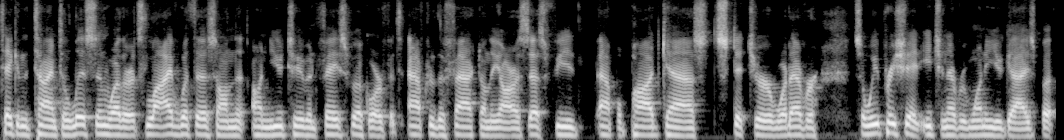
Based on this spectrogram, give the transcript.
taking the time to listen, whether it's live with us on the on YouTube and Facebook or if it's after the fact on the RSS feed, Apple Podcast, Stitcher, or whatever. So we appreciate each and every one of you guys. But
